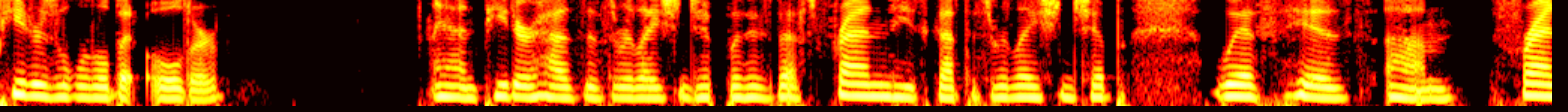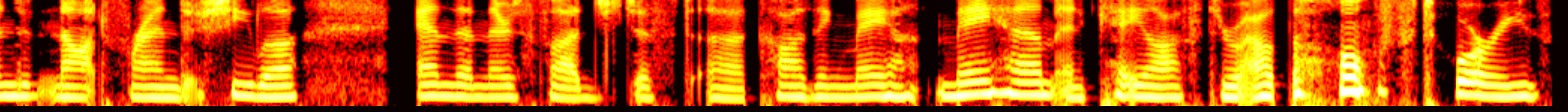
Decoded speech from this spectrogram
Peter's a little bit older. And Peter has this relationship with his best friend. He's got this relationship with his um, friend, not friend, Sheila. And then there's Fudge just uh, causing may- mayhem and chaos throughout the whole stories,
